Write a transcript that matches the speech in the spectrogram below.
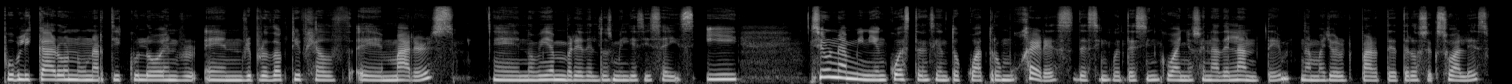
publicaron un artículo en, Reproductive Health eh, Matters en noviembre del 2016 y hicieron una mini encuesta en 104 mujeres de 55 años en adelante, la mayor parte heterosexuales.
